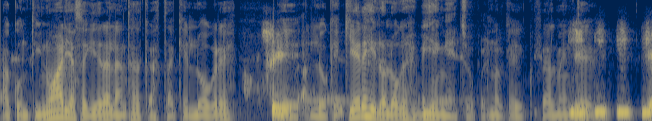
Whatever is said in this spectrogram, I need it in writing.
a continuar y a seguir adelante hasta que logres eh, lo que quieres y lo logres bien hecho. Pues, ¿no? que realmente... Y, y, y,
